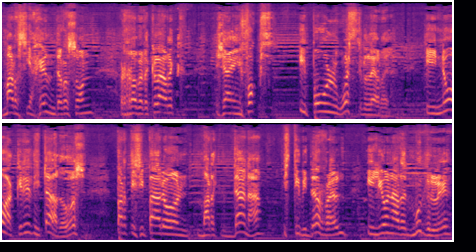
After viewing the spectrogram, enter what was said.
Marcia Henderson, Robert Clark, Jane Fox y Paul Westler. Y no acreditados participaron Mark Dana, Stevie Darrell y Leonard Mudle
